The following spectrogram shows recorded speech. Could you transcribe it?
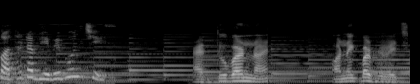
কথাটা ভেবে বলছিস? এক দুবার নয় অনেকবার ভেবেছি।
